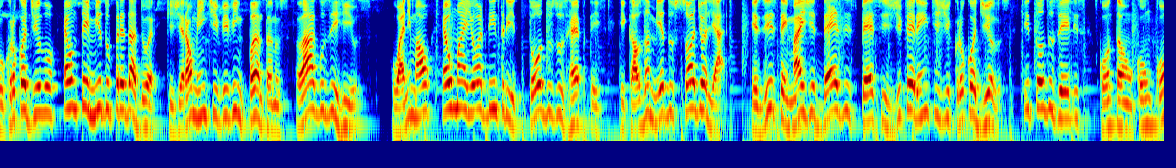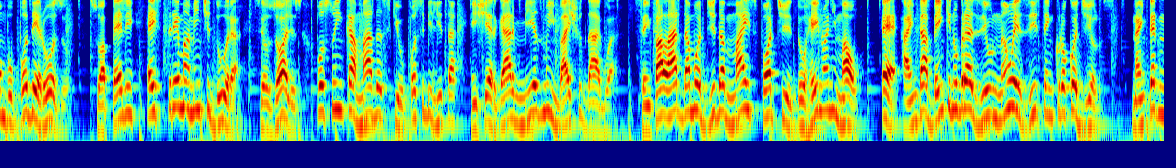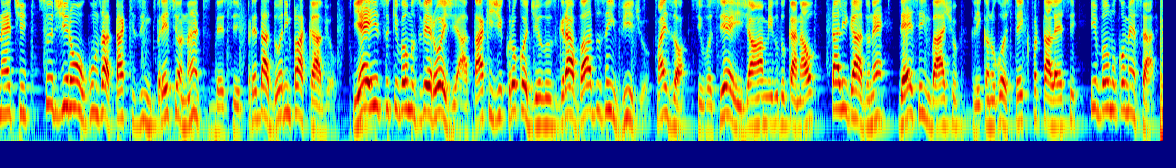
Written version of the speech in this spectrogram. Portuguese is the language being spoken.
O crocodilo é um temido predador que geralmente vive em pântanos, lagos e rios. O animal é o maior dentre todos os répteis e causa medo só de olhar. Existem mais de 10 espécies diferentes de crocodilos e todos eles contam com um combo poderoso. Sua pele é extremamente dura, seus olhos possuem camadas que o possibilita enxergar mesmo embaixo d'água. Sem falar da mordida mais forte do reino animal. É, ainda bem que no Brasil não existem crocodilos. Na internet surgiram alguns ataques impressionantes desse predador implacável. E é isso que vamos ver hoje, ataques de crocodilos gravados em vídeo. Mas ó, se você aí já é um amigo do canal, tá ligado né? Desce aí embaixo, clica no gostei que fortalece e vamos começar.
